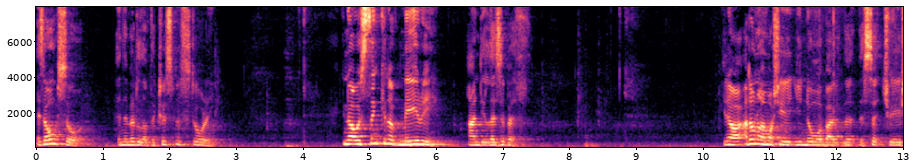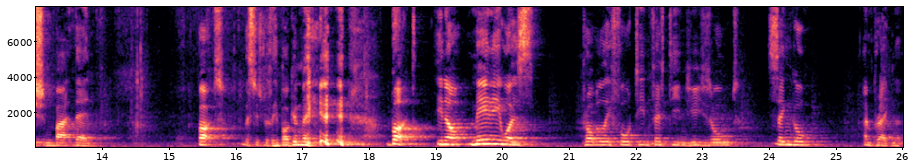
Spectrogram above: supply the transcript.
is also in the middle of the Christmas story. You know, I was thinking of Mary and Elizabeth. You know, I don't know how much you, you know about the, the situation back then, but this is really bugging me. but, you know, Mary was probably 14, 15 years old, single, and pregnant.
